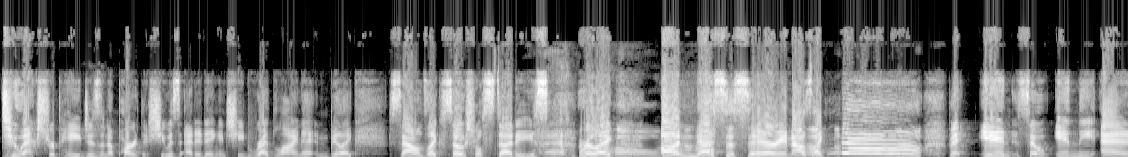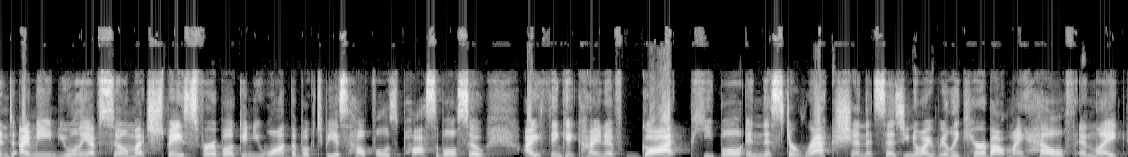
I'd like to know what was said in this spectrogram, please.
two extra pages in a part that she was editing and she'd redline it and be like sounds like social studies or like oh, unnecessary no. and i was like no but in so in the end i mean you only have so much space for a book and you want the book to be as helpful as possible so i think it kind of got people in this direction that says you know i really care about my health and like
